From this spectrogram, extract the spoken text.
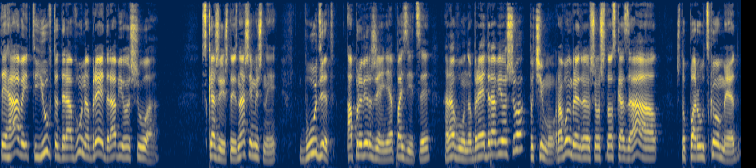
техавей тюфта дравуна брейд раб Йошуа. Скажи, что из нашей мешны будет опровержение позиции Равуна Брейд. Почему? Равуна Брейд что сказал? Что по-русски мед,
